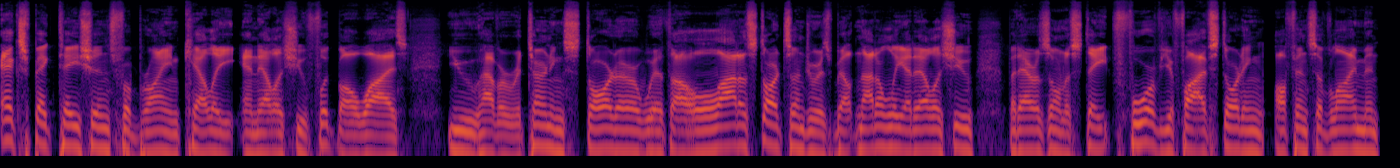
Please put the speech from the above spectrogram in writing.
expectations for Brian Kelly and LSU football wise. You have a returning starter with a lot of starts under his belt, not only at LSU, but Arizona State. Four of your five starting offensive linemen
